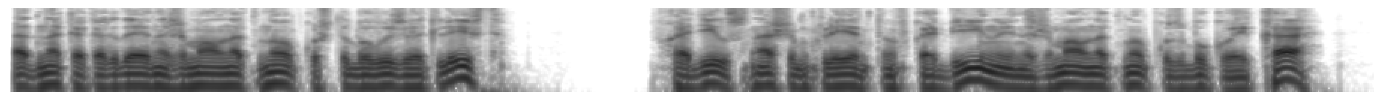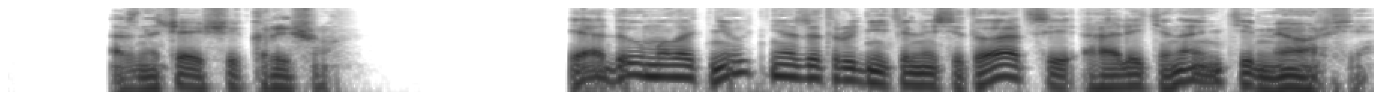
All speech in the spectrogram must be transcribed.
Однако, когда я нажимал на кнопку, чтобы вызвать лифт, входил с нашим клиентом в кабину и нажимал на кнопку с буквой «К», означающей «крышу». Я думал отнюдь не о затруднительной ситуации, а о лейтенанте Мёрфи.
